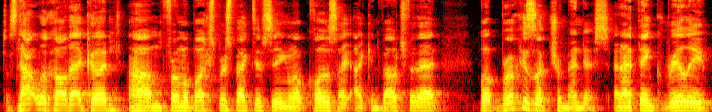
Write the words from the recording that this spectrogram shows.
Does not look all that good um, from a Bucks perspective. Seeing him up close, I, I can vouch for that. But Brook has looked tremendous. And I think really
